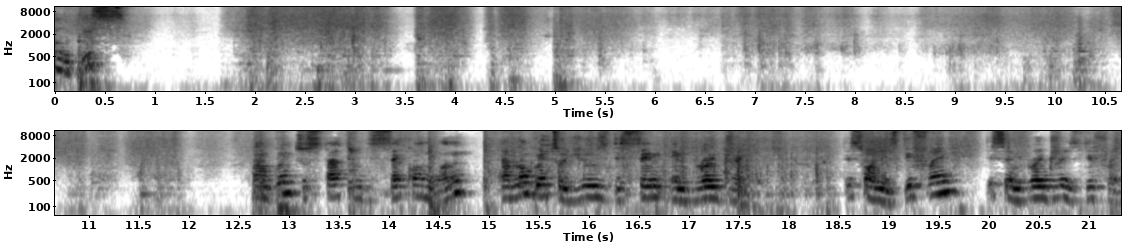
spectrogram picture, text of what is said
With this. I'm going to start with the second one. I'm not going to use the same embroidery. This one is different. This embroidery is different.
